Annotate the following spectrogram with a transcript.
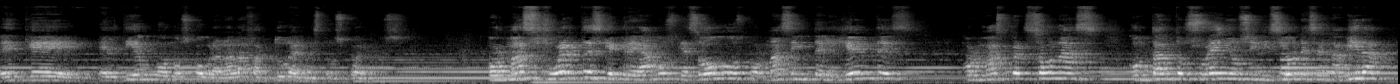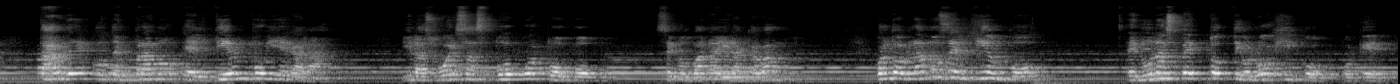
en que el tiempo nos cobrará la factura en nuestros cuerpos por más fuertes que creamos que somos, por más inteligentes, por más personas con tantos sueños y visiones en la vida, tarde o temprano el tiempo llegará y las fuerzas poco a poco se nos van a ir acabando. Cuando hablamos del tiempo, en un aspecto teológico, porque,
